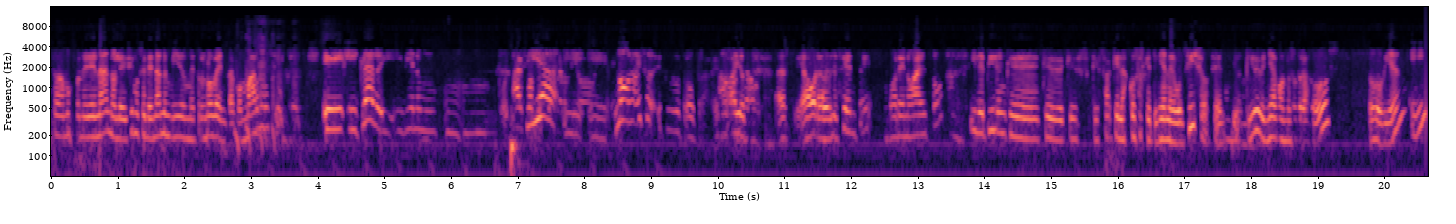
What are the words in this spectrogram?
estábamos con el enano, le decimos el enano mide un metro noventa con Marcos y, y, claro, y, y viene un, un- un policía y, y- no, no, eso, eso es otra, otra, eso Ah, hay otra, otra. ahora adolescente, moreno alto, y le piden que, que, que, que saque las cosas que tenía en el bolsillo, o sea, el, el pibe venía con nosotras dos, todo bien, y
